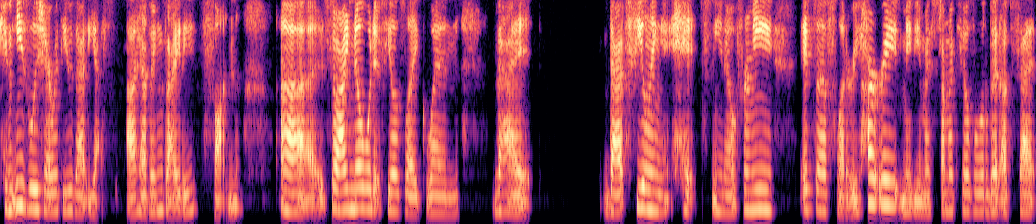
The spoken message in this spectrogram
can easily share with you that yes, I have anxiety, fun. Uh, so I know what it feels like when that that feeling hits. You know, for me, it's a fluttery heart rate. Maybe my stomach feels a little bit upset,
